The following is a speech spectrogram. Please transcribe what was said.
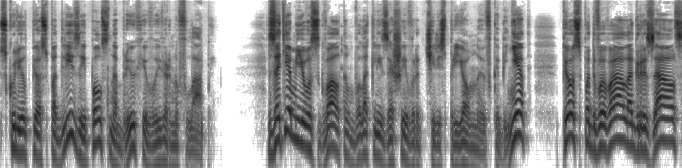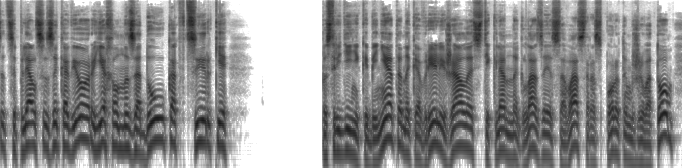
скулил пес под Лизой и полз на брюхе, вывернув лапы. Затем его с гвалтом волокли за шиворот через приемную в кабинет. Пес подвывал, огрызался, цеплялся за ковер, ехал на заду, как в цирке. Посредине кабинета на ковре лежала стеклянно-глазая сова с распоротым животом —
